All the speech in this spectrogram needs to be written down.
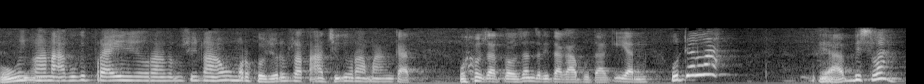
Oh, anak aku ki prai ora sinau mergo jare Ustaz aji ki ora mangkat. Wah, Ustaz Fauzan cerita kabutakian. Udahlah. Ya habislah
